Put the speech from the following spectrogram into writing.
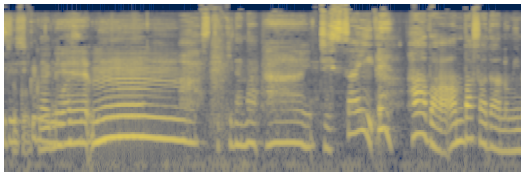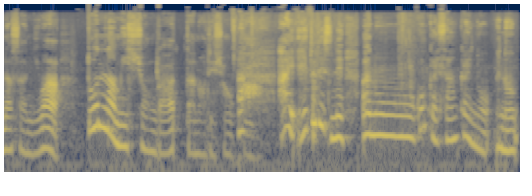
す嬉しごくくなりますね。ねあ素敵だな。はい。実際ハーバーアンバサダーの皆さんにはどんなミッションがあったのでしょうか？はい、えーとですね、あのー今回3回のあの、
